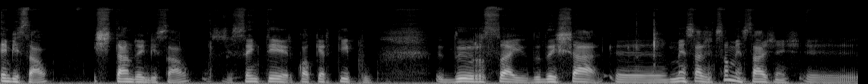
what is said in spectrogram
em Bissau, estando em Bissau, seja, sem ter qualquer tipo de receio de deixar eh, mensagens que são mensagens eh,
